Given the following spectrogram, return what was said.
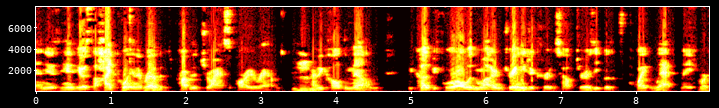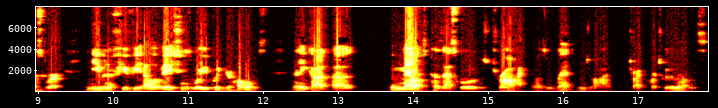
and it, it was the high point in the road. It's probably the driest part around. And we called the mountain because before all the modern drainage occurred in South Jersey, it was quite wet. Many parts were, and even a few feet elevations where you put your homes. And they got uh, the mount because that's where it was dry. It was wet and dry. Dry parts were the mountains.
